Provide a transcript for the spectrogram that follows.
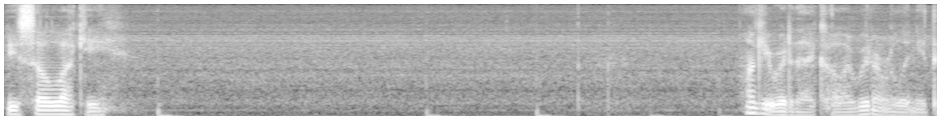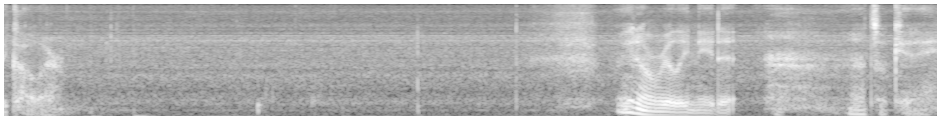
be so lucky. I'll get rid of that color. We don't really need the color. We don't really need it. That's okay.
